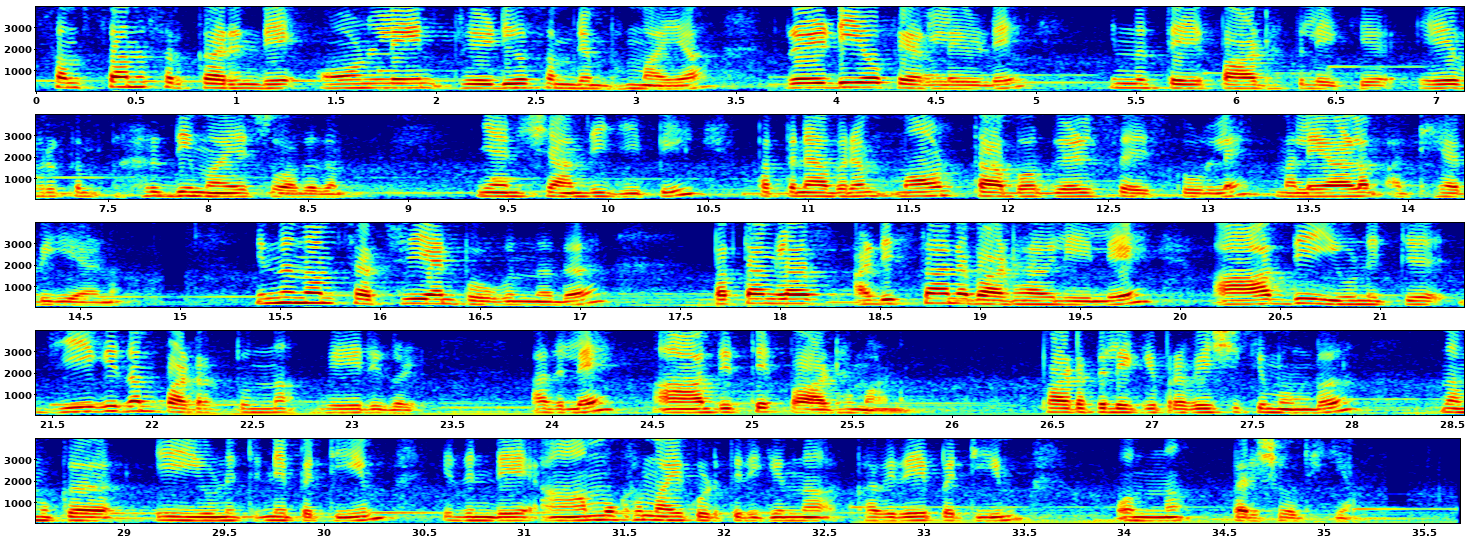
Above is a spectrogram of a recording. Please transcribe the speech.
സംസ്ഥാന സർക്കാരിന്റെ online radio സംരംഭമായ റേഡിയോ കേരളയുടെ ഇന്നത്തെ പാഠത്തിലേക്ക് ഏവർക്കും ഹൃദ്യമായ സ്വാഗതം. ഞാൻ Shanthi G P Pathanapuram Mount Tabor girls ഹൈസ്കൂളിലെ മലയാളം അധ്യാപികയാണ്. ഇന്ന് നാം ചർച്ച ചെയ്യാൻ പോകുന്നത് പത്താം ക്ലാസ് അടിസ്ഥാന പാഠാവലിയിലെ ആദ്യ യൂണിറ്റ് ജീവിതം പടർത്തുന്ന വേരുകൾ. അതിലെ ആദ്യത്തെ പാഠമാണ്. പാഠത്തിലേക്ക് പ്രവേശിക്കും മുമ്പ് നമുക്ക് ഈ യൂണിറ്റിനെ പറ്റിയും ഇതിന്റെ ആമുഖമായി കൊടുത്തിരിക്കുന്ന കവിതയെപ്പറ്റിയും ഒന്ന് പരിശോധിക്കാം.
